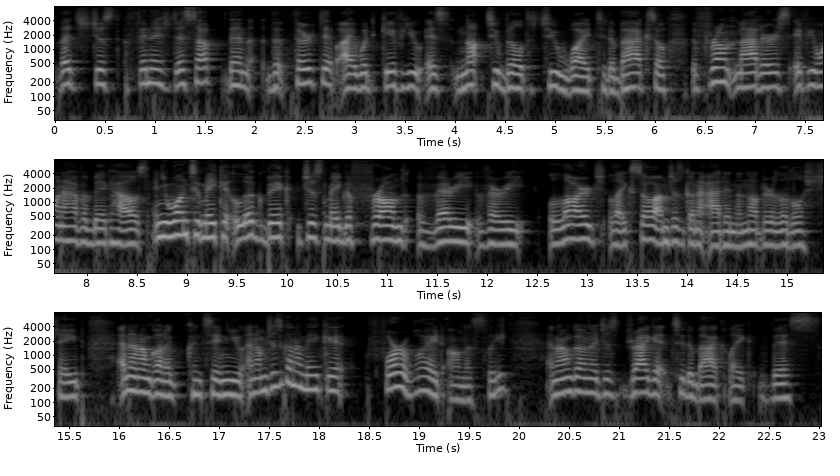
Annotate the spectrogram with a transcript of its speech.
let's just finish this up. Then the third tip i would give you is not to build too wide to the back. So the front matters if you want to have a big house and you want to make it look big just make the front very very large like so. I'm just gonna add in another little shape and then I'm gonna continue and I'm just gonna make it four wide honestly and I'm gonna just drag it to the back like this.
